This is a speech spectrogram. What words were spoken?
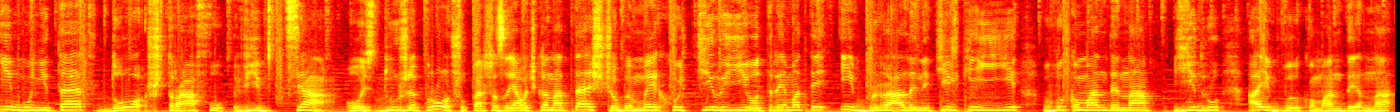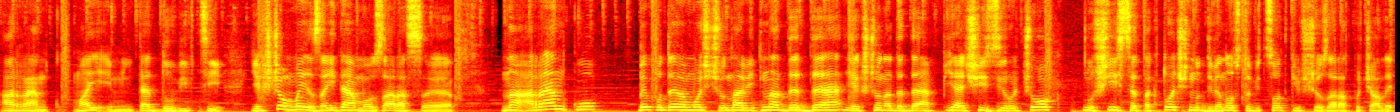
імунітет до штрафу вівця. Ось дуже прошу. Перша заявочка на те, щоб ми хотіли її отримати і брали не тільки її в команди на гідру, а й в команди на аренку. Має імунітет до вівці. Якщо ми зайдемо зараз е, на аренку, ми подивимося, що навіть на ДД, якщо на ДД 5-6 зірочок. Ну, 6 це так точно, 90%, що зараз почали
